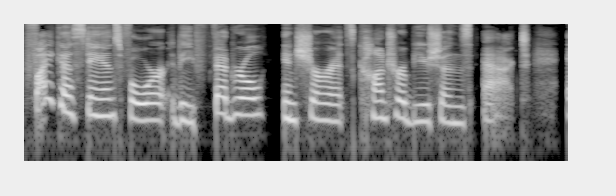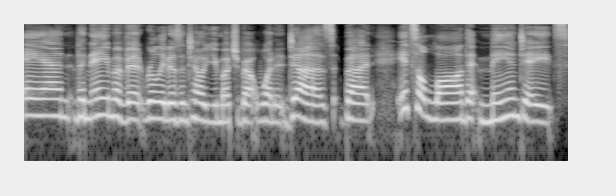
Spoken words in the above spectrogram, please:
FICA stands for the Federal Insurance Contributions Act. And the name of it really doesn't tell you much about what it does, but it's a law that mandates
